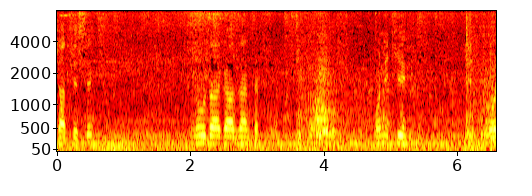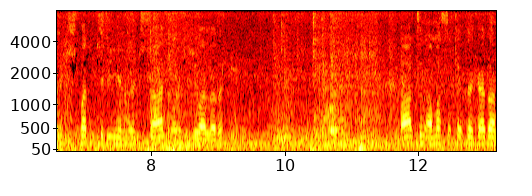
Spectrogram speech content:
Caddesi, Nurdağ Gaziantep. 12 12 Şubat 2023 saat 12 civarları. Bartın Amasya TTK'dan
